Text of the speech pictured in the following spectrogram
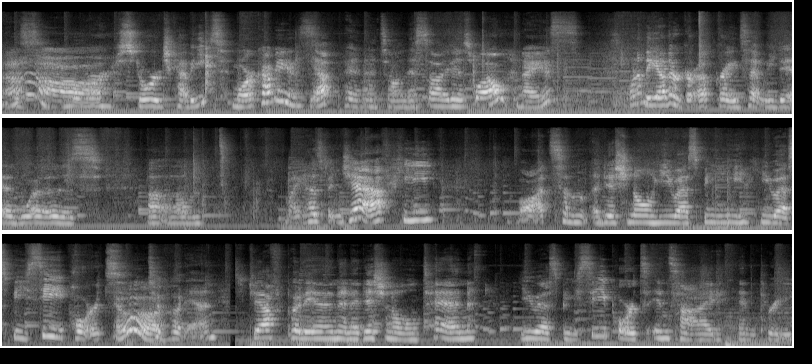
Oh. more storage cubbies. More cubbies. Yep, and it's on this side as well. Nice. One of the other upgrades that we did was um, my husband Jeff, he bought some additional USB, USB-C ports Ooh. to put in. Jeff put in an additional 10 USB-C ports inside and three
